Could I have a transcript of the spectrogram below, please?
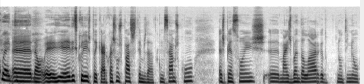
Quando? Uh, não, é, é disso que eu ia explicar. Quais são os passos que temos dado? Começámos com as pensões uh, mais banda larga, que não tinham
